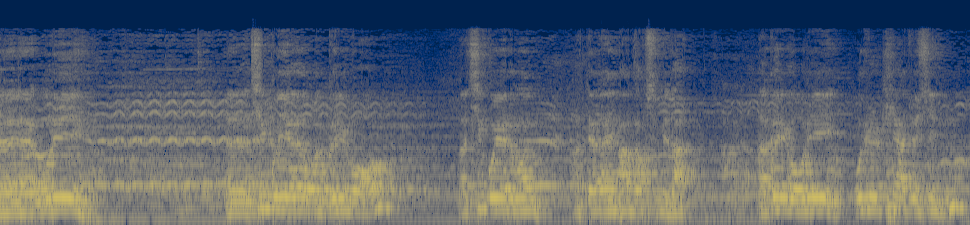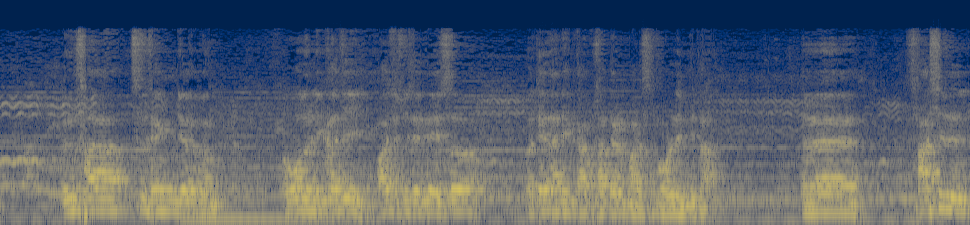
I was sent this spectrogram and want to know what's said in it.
에, 우리 에, 친구 여러분 그리고 어, 친구 여러분 어, 대단히 반갑습니다. 아, 그리고 우리 우리를 키워주신 은사 선생님 여러분 어, 오늘 여기까지 와주신 데 대해서 어, 대단히 감사드릴 말씀 올립니다. 에, 사실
